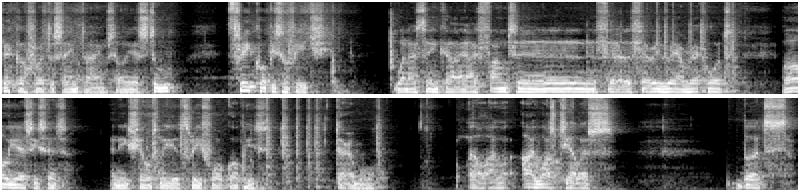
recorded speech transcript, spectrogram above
back cover at the same time. So he has two, three copies of each. When I think I, I found uh, a, a very rare record, oh yes, he says, and he shows me the three, four copies. Terrible. Well, I, I was jealous, but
